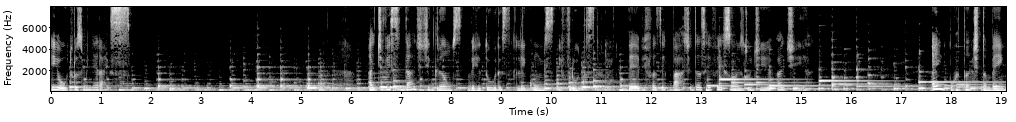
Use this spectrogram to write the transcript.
e outros minerais. A diversidade de grãos, verduras, legumes e frutas deve fazer parte das refeições do dia a dia. Importante também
